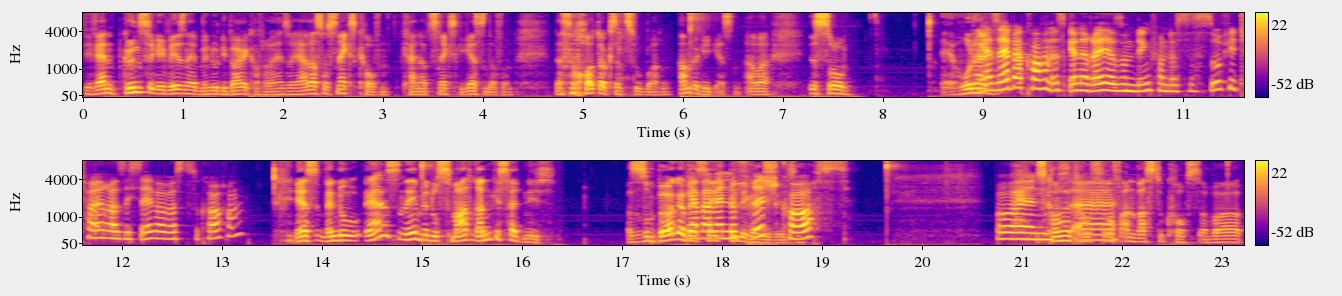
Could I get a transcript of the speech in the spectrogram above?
wir wären günstiger gewesen, hätten wir nur die Burger gekauft. Aber so, ja, lass uns Snacks kaufen. Keiner hat Snacks gegessen davon. Lass noch Hotdogs dazu machen. Haben wir gegessen. Aber ist so. Halt ja, selber kochen ist generell ja so ein Ding von, das ist so viel teurer, sich selber was zu kochen. Ja, ist, wenn du, ja, ist, nee, wenn du smart rangehst, halt nicht. Also so ein Burger wäre Ja, aber wenn du frisch gewesen. kochst. Und, es kommt halt äh, drauf an, was du kochst, aber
